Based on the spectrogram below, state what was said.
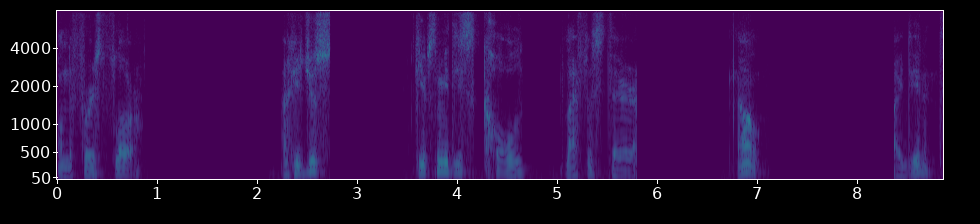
on the first floor? And he just gives me this cold, lifeless stare. No, I didn't.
